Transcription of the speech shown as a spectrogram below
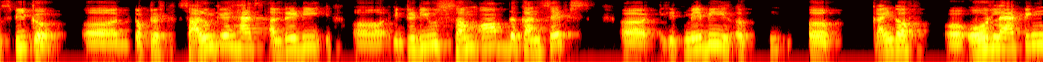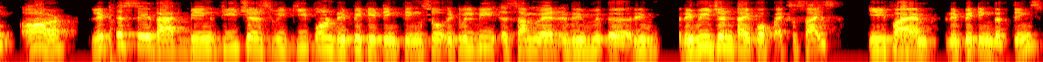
speaker, uh, Dr. Salunke has already uh, introduced some of the concepts. it may be a, a kind of overlapping or let us say that being teachers, we keep on repeating things. So it will be somewhere rev uh, rev revision type of exercise if I am repeating the things.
